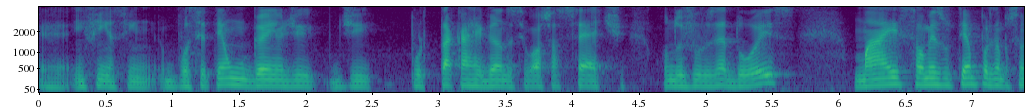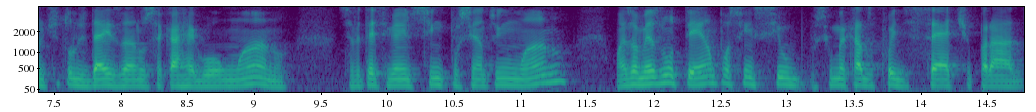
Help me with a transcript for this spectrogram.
é enfim, assim, você tem um ganho de, de por estar tá carregando esse negócio a 7 quando os juros é 2, mas ao mesmo tempo, por exemplo, se é um título de 10 anos você carregou um ano, você vai ter esse ganho de 5% em um ano, mas ao mesmo tempo, assim, se o, se o mercado foi de 7 para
